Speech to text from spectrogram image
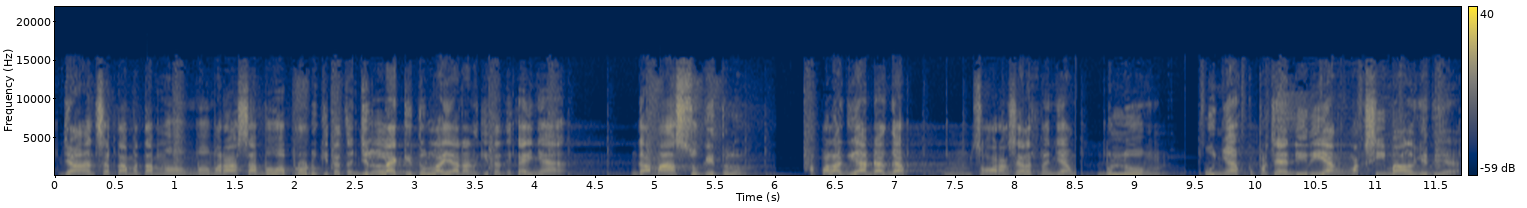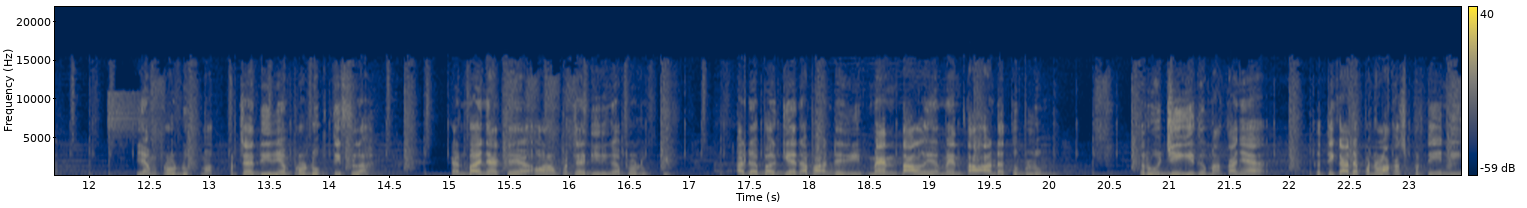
Jangan serta-merta me, me, merasa bahwa produk kita tuh jelek gitu. Layanan kita tuh kayaknya nggak masuk gitu loh. Apalagi Anda nggak mm, seorang salesman yang belum punya kepercayaan diri yang maksimal gitu ya. Yang produk percaya diri yang produktif lah. Kan banyak ya orang percaya diri nggak produktif. Ada bagian apa dari mental ya. Mental Anda tuh belum teruji gitu. Makanya ketika ada penolakan seperti ini,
